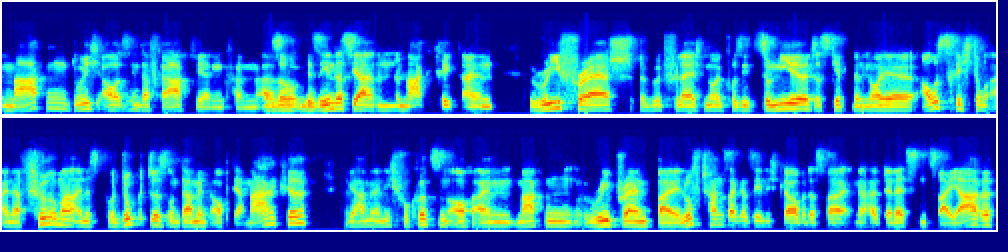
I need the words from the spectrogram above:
Marken durchaus hinterfragt werden können. Also wir sehen das ja, eine Marke kriegt einen Refresh, wird vielleicht neu positioniert, es gibt eine neue Ausrichtung einer Firma, eines Produktes und damit auch der Marke. Wir haben ja nicht vor kurzem auch einen Markenrebrand bei Lufthansa gesehen. Ich glaube, das war innerhalb der letzten zwei Jahre,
